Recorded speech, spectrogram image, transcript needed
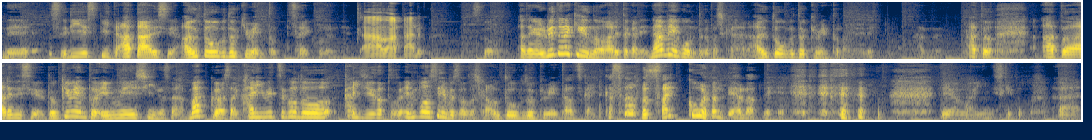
ね 3SP ってあとあれですよ。アウト・オブ・ドキュメントって最高なんだよ。あーわかる。そう。あだからウルトラ Q のあれとかねナメゴンとか確かアウト・オブ・ドキュメントなんだよねあとあとあれですよ。ドキュメント MAC のさマックはさ壊滅後の怪獣だと円盤生物だとしかアウト・オブ・ドキュメント扱いとかさ最高なんだよなね いやまあいいんですけど。はい。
